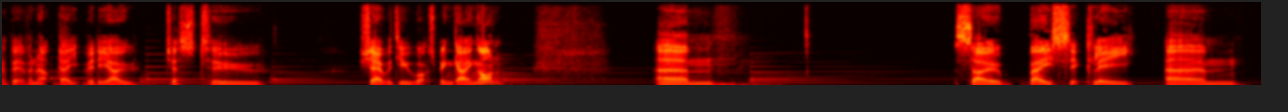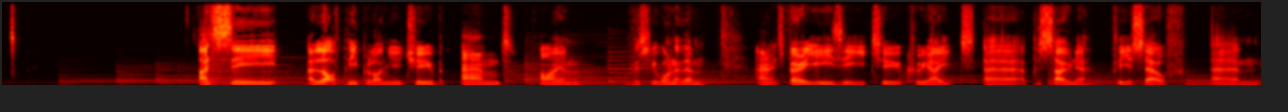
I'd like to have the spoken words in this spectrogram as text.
a bit of an update video just to share with you what's been going on. Um, so basically, um, I see a lot of people on YouTube, and I am obviously one of them. And it's very easy to create uh, a persona for yourself. Um,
